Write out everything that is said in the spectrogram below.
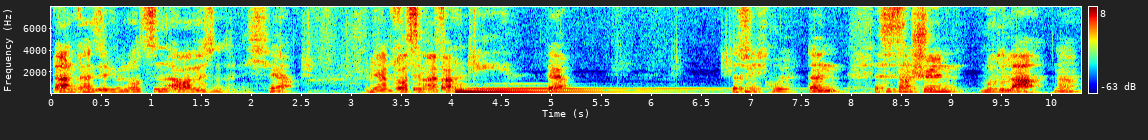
dann können sie die benutzen, aber müssen sie nicht. Ja. Und die haben trotzdem einfach ein D. Ja. Das finde ich cool. Dann, das ist dann schön modular, ne?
